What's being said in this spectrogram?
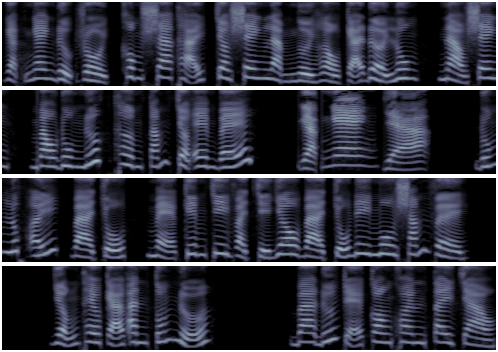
Gạch ngang được rồi, không sa thải, cho sen làm người hầu cả đời luôn. Nào sen, mau đun nước thơm tắm cho em bé. Gạt ngang, dạ. Đúng lúc ấy, bà chủ, mẹ Kim Chi và chị dâu bà chủ đi mua sắm về. Dẫn theo cả anh Tuấn nữa. Ba đứa trẻ con khoanh tay chào.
